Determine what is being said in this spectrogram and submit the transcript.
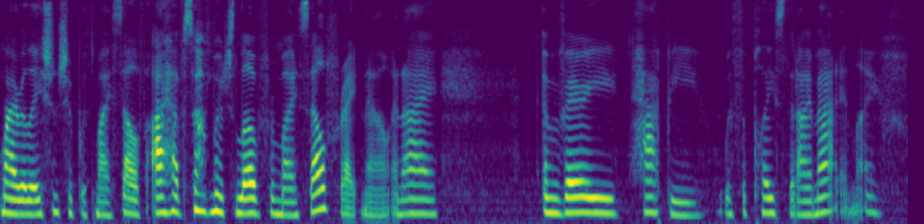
my relationship with myself, I have so much love for myself right now. And I am very happy with the place that I'm at in life.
